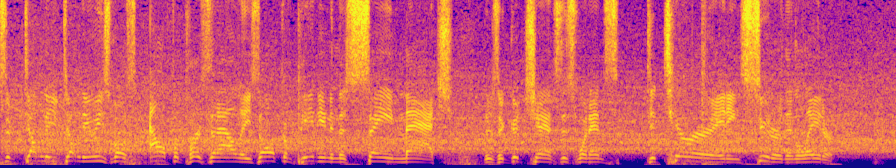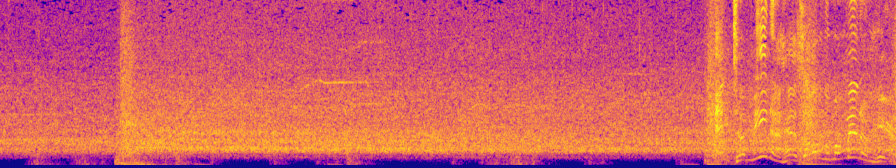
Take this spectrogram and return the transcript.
Six of WWE's most alpha personalities all competing in the same match. There's a good chance this one ends deteriorating sooner than later. And Tamina has all the momentum here.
